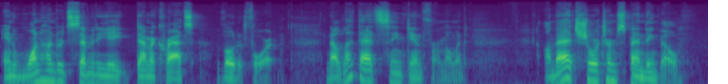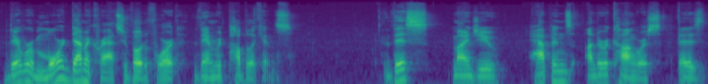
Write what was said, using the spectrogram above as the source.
and 178 Democrats voted for it. Now let that sink in for a moment. On that short term spending bill, there were more Democrats who voted for it than Republicans. This, mind you, happens under a Congress that is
